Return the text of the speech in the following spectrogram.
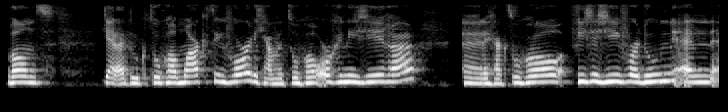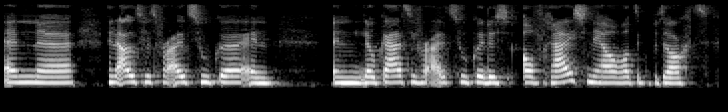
Want ja, daar doe ik toch al marketing voor. Die gaan we toch al organiseren. Uh, daar ga ik toch al visagie voor doen. En, en uh, een outfit voor uitzoeken. En een locatie voor uitzoeken. Dus al vrij snel had ik bedacht...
